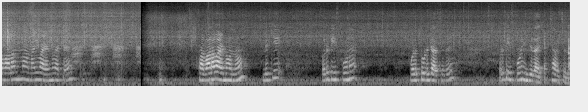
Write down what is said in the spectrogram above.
സവാള ഒന്ന് നന്നായി വഴന്ന് വരട്ടെ. സവാള വഴന്ന് വന്നു. ഇതിലേക്ക് ഒരു ടീസ്പൂണ് വെളുത്തുള്ളി ചതച്ചത്. ഒരു ടീസ്പൂൺ ഇഞ്ചി ചത- ചതച്ചത്.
